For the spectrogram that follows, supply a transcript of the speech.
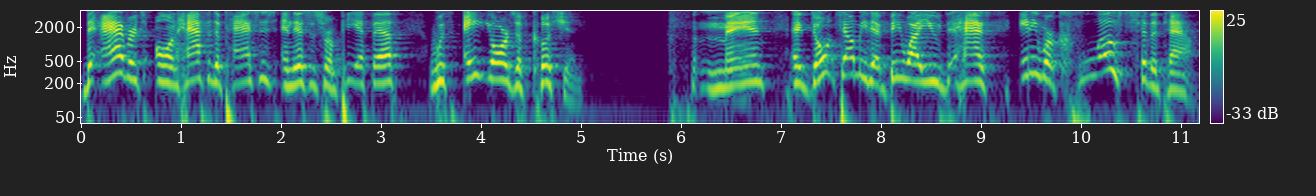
The average on half of the passes, and this is from PFF, was eight yards of cushion. Man, and don't tell me that BYU has anywhere close to the talent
